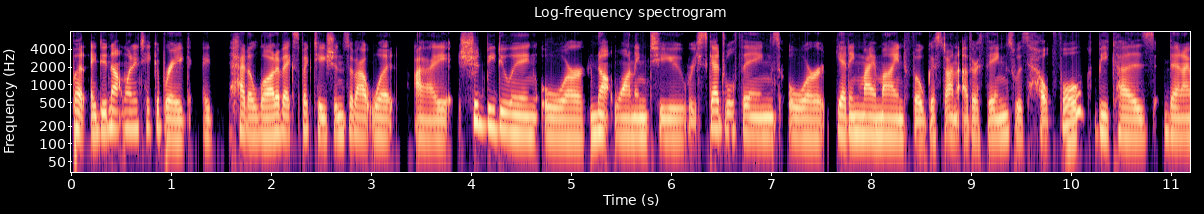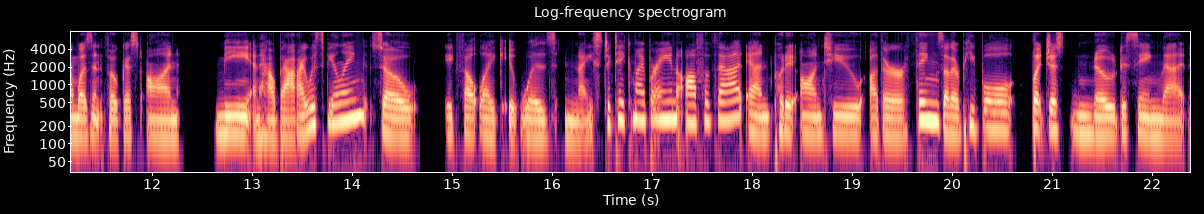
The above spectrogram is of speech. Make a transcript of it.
but I did not want to take a break. I had a lot of expectations about what I should be doing or not wanting to reschedule things or getting my mind focused on other things was helpful because then I wasn't focused on me and how bad I was feeling. So it felt like it was nice to take my brain off of that and put it onto other things, other people, but just noticing that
